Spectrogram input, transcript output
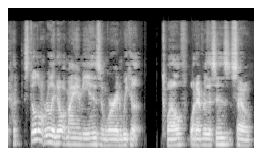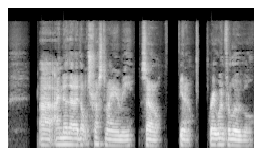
still don't really know what Miami is, and we're in week 12, whatever this is. So uh, I know that I don't trust Miami. So, you know, great win for Louisville.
